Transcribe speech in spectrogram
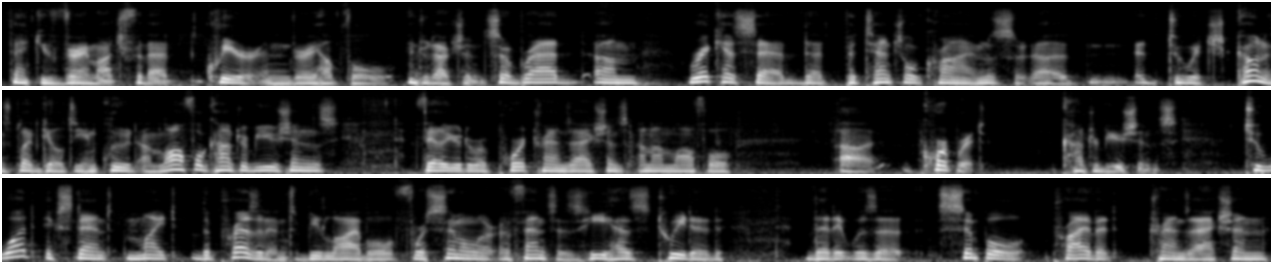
Thank you very much for that clear and very helpful introduction. So, Brad, um, Rick has said that potential crimes uh, to which Cohen has pled guilty include unlawful contributions, failure to report transactions, and unlawful uh, corporate contributions. To what extent might the president be liable for similar offenses? He has tweeted that it was a simple private transaction,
